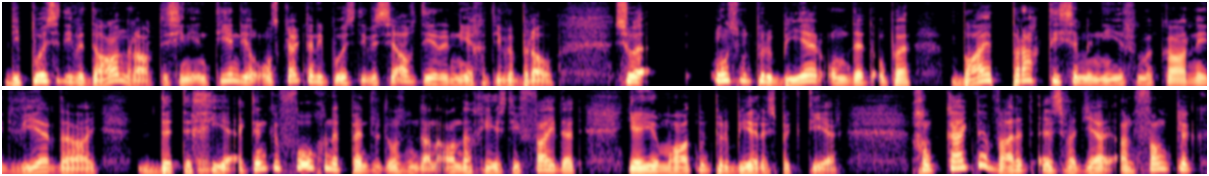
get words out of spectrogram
die positiewe daan raak te sien. Inteendeel, ons kyk na die positiewe selfs deur 'n negatiewe bril. So ons moet probeer om dit op 'n baie praktiese manier vir mekaar net weer daai dit te gee. Ek dink 'n volgende punt wat ons moet aan aandag gee is die feit dat jy jou maat moet probeer respekteer. Gaan kyk na wat dit is wat jy aanvanklik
